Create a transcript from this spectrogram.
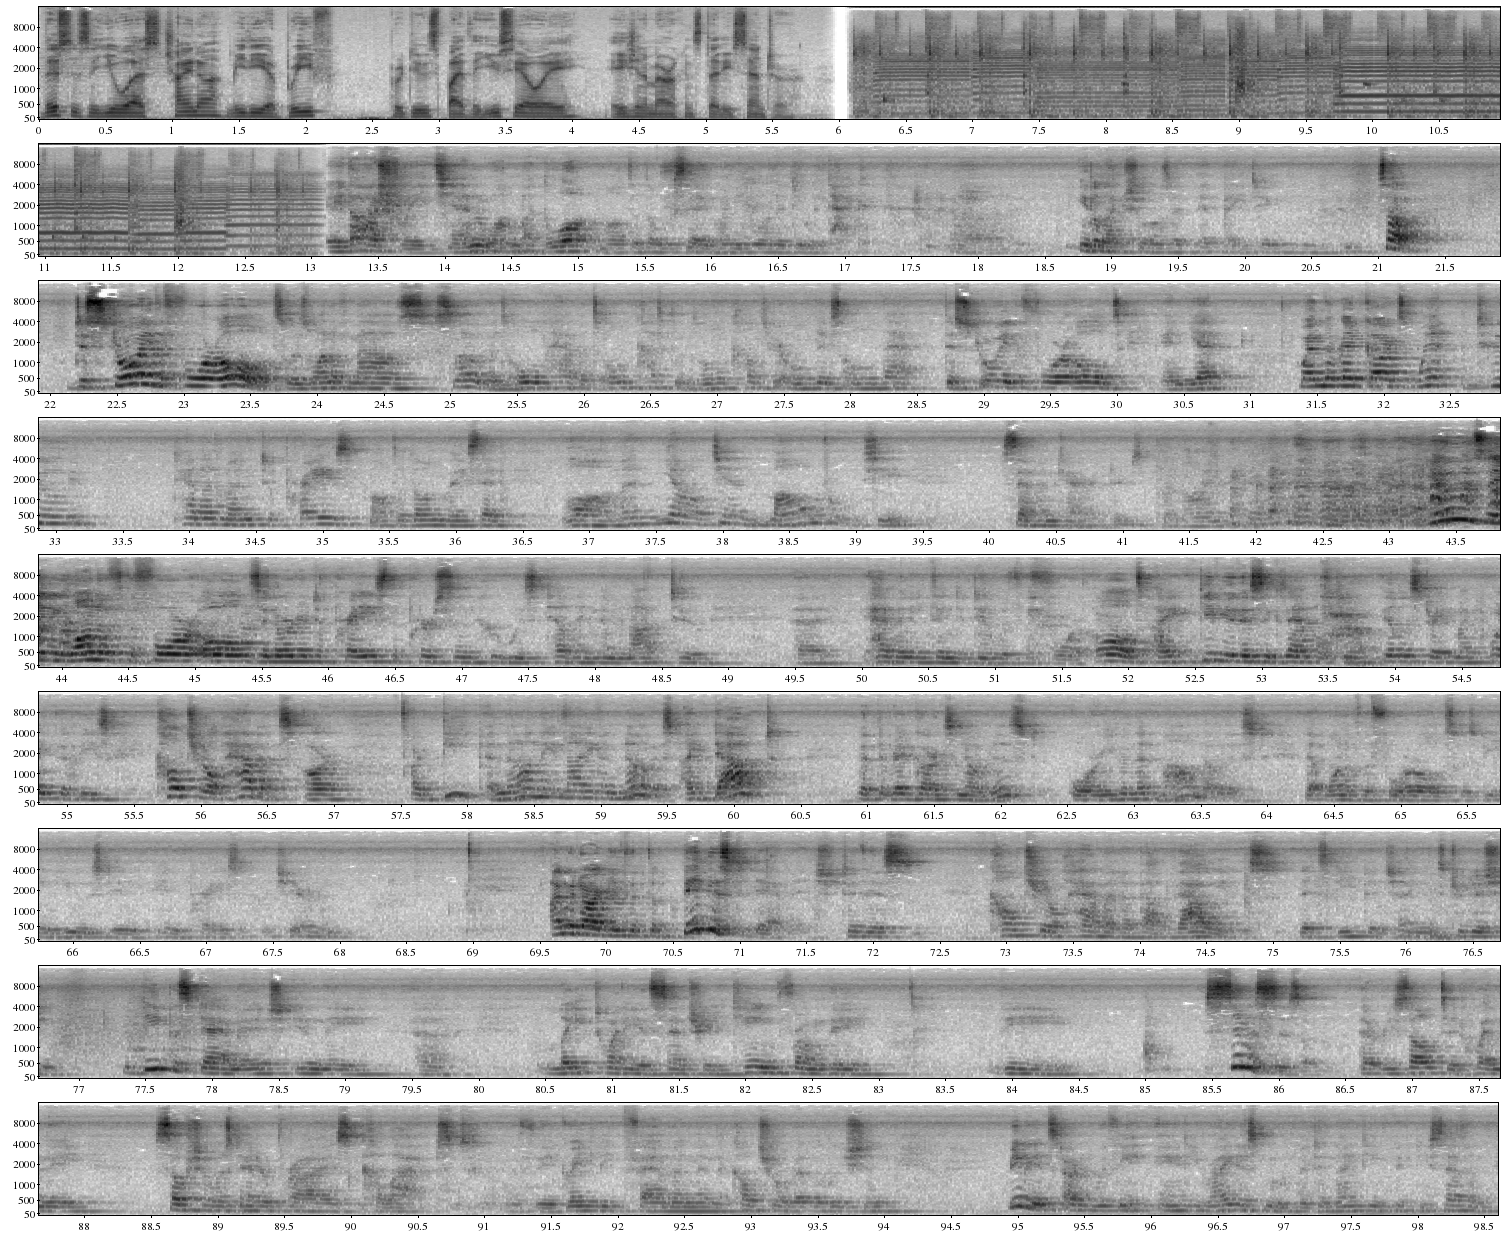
This is a U.S. China Media Brief produced by the UCLA Asian American Studies Center. 北大水前王八多, Mao Zedong said when he wanted to attack uh, intellectuals at, at Beijing. So, destroy the four olds was one of Mao's slogans. Old habits, old customs, old culture, old this, old that. Destroy the four olds. And yet, when the Red Guards went to Tiananmen to praise Mao Zedong, they said, 我们要见毛主席 seven characters per line. Using one of the four olds in order to praise the person who was telling them not to uh, have anything to do with the four olds. I give you this example to illustrate my point that these cultural habits are, are deep and not, only, not even noticed. I doubt that the Red Guards noticed, or even that Mao noticed, that one of the four olds was being used in, in praise of the chairman. I would argue that the biggest damage to this cultural habit about values that's deep in Chinese tradition, the deepest damage in the uh, late 20th century came from the, the cynicism that resulted when the socialist enterprise collapsed with the Great Leap Famine and the Cultural Revolution. Really, it started with the anti-rightist movement in 1957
